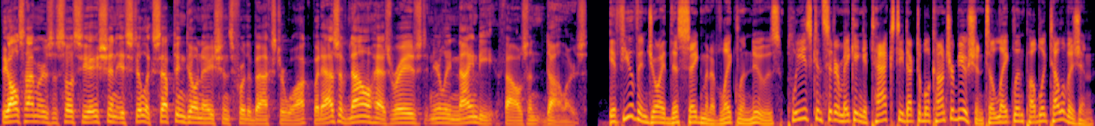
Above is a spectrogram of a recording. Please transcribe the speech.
The Alzheimer's Association is still accepting donations for the Baxter Walk, but as of now has raised nearly $90,000. If you've enjoyed this segment of Lakeland News, please consider making a tax-deductible contribution to Lakeland Public Television.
